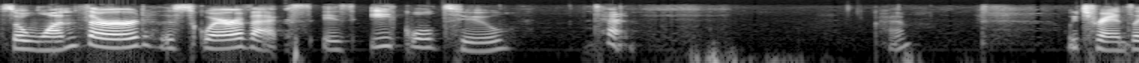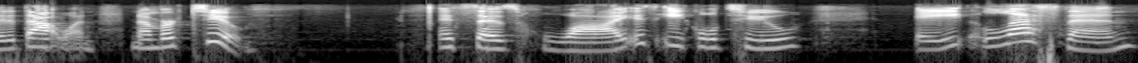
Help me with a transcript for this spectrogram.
So one third the square of x is equal to 10. Okay. We translated that one. Number two, it says y is equal to 8 less than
